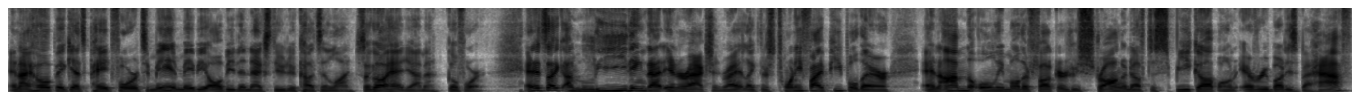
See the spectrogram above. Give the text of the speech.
And I hope it gets paid forward to me and maybe I'll be the next dude who cuts in line. So go ahead. Yeah, man. Go for it. And it's like I'm leading that interaction, right? Like there's 25 people there and I'm the only motherfucker who's strong enough to speak up on everybody's behalf.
